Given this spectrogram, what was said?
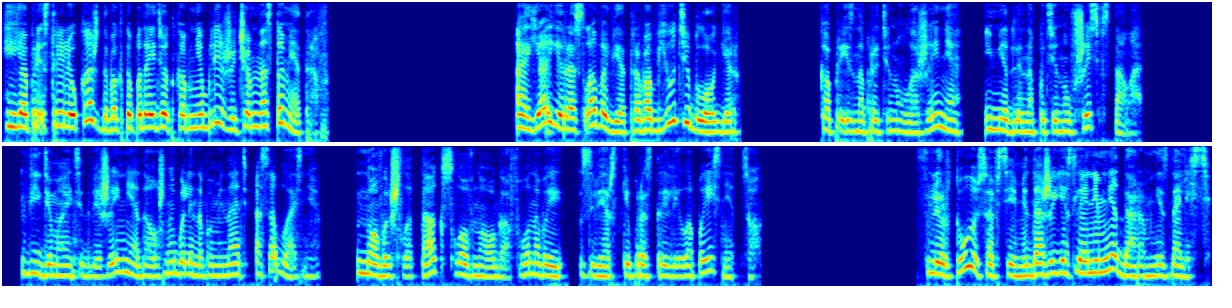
и я пристрелю каждого, кто подойдет ко мне ближе, чем на сто метров». «А я Ярослава Ветрова, бьюти-блогер», — капризно протянула Женя и, медленно потянувшись, встала. Видимо, эти движения должны были напоминать о соблазне, но вышло так, словно у Агафоновой зверски прострелила поясницу. «Флиртую со всеми, даже если они мне даром не сдались».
